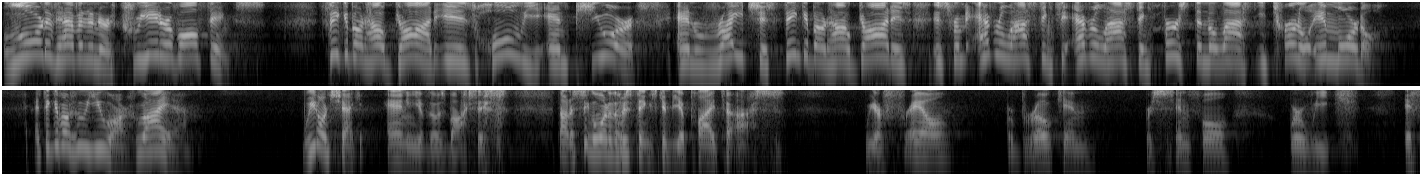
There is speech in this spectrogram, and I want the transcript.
Lord of heaven and earth, creator of all things. Think about how God is holy and pure and righteous. Think about how God is, is from everlasting to everlasting, first and the last, eternal, immortal. And think about who you are, who I am. We don't check any of those boxes. Not a single one of those things can be applied to us. We are frail, we're broken, we're sinful, we're weak if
